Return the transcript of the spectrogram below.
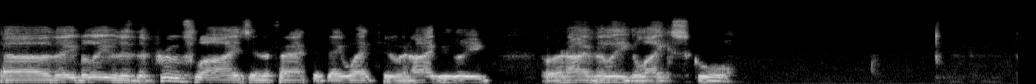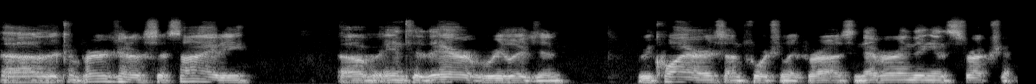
Uh, they believe that the proof lies in the fact that they went to an Ivy League or an Ivy League like school. Uh, the conversion of society of, into their religion requires, unfortunately for us, never ending instruction.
